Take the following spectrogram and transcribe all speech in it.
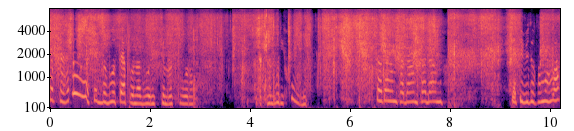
Я пригралася, якби було тепло на дворі з цим раствором. А так на дворі холодно. Та-дам, та-дам, та-дам. Я тобі допомогла.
